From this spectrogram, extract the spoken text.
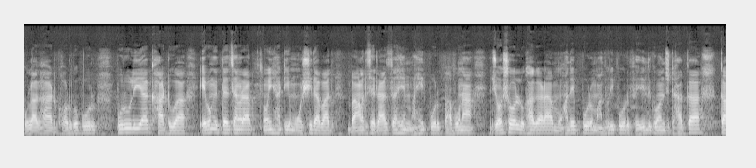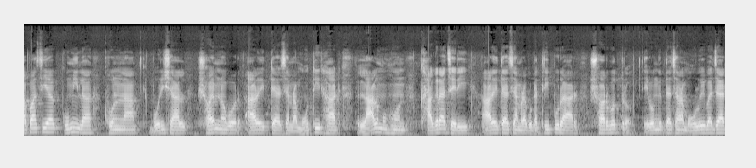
কোলাঘাট, খড়গপুর, পুরুলিয়া, খাটুয়া এবং এতে আছে আমরা নৈহাটি, মুর্শিদাবাদ, বাংলাদেশের রাজশাহী মাহিরপুর, পাবনা, যশোর, লোহাগাড়া, মহাদেবপুর, মাধুরীপুর, ফরিদগঞ্জ, ঢাকা, কাপাসিয়া, কুমিল্লা খুলনা, বরিশাল, স্বয়ংনগর, আর এতে আছে আমরা মতিরহাট, লালমোহন খাগড়াচেরি আর এতে আছে আমরা গোটা ত্রিপুরার সর্বত্র। এবং এতে আছে আমরা মৌলভীবাজার,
